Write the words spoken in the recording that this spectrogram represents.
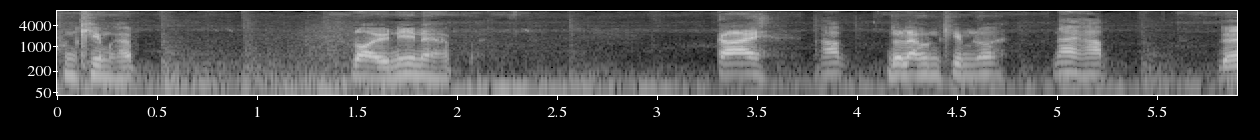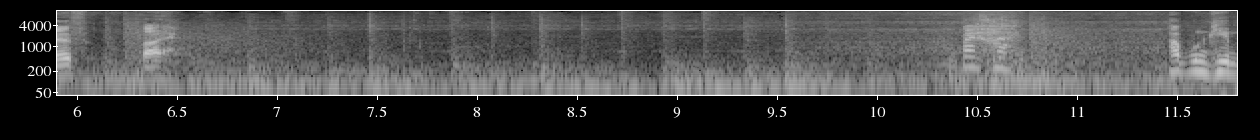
คุณคิมครับ รออยู่นี่นะครับกายครับ ดูแลคุณคิมด้วย ได้ครับ เดฟ ไป ไปค่ะ ครับคุณคิม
